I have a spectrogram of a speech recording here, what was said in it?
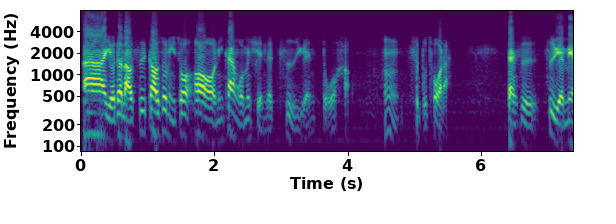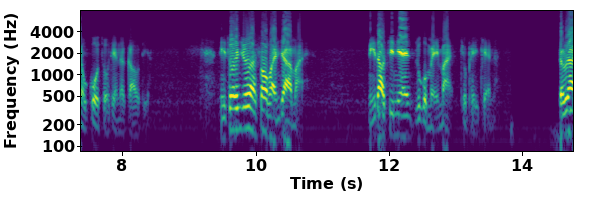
啊，有的老师告诉你说，哦，你看我们选的智源多好，嗯，是不错啦。但是智源没有过昨天的高点，你昨天就算收盘价买，你到今天如果没卖就赔钱了，对不对？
